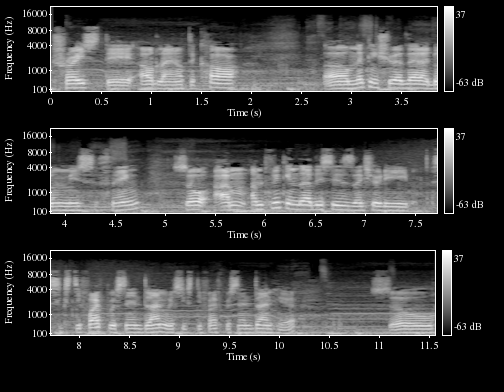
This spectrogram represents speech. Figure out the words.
trace the outline of the car, uh, making sure that I don't miss a thing. So I'm I'm thinking that this is actually 65% done. We're 65% done here. So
